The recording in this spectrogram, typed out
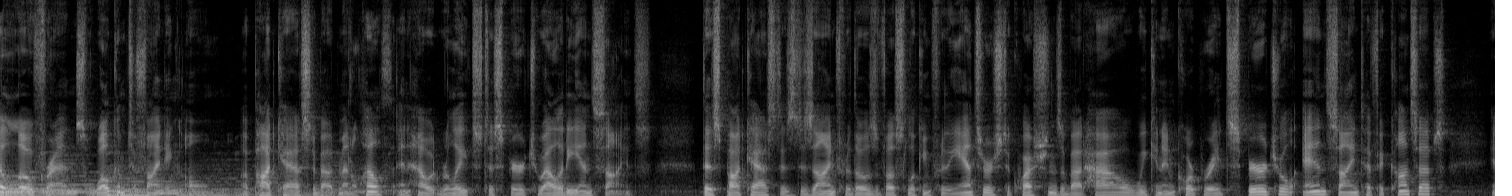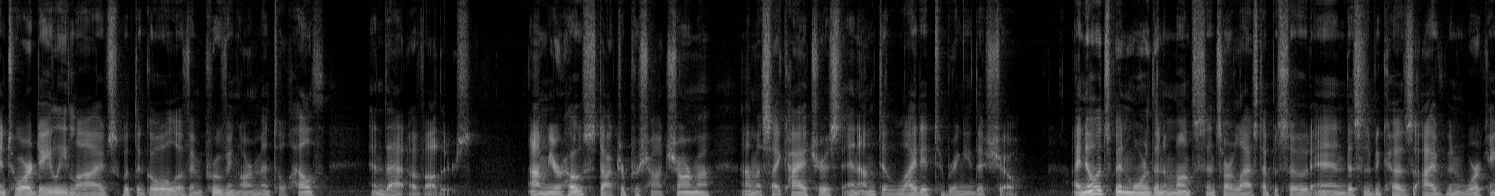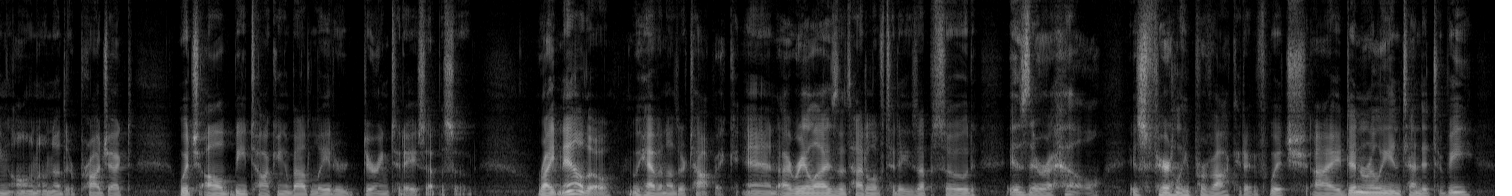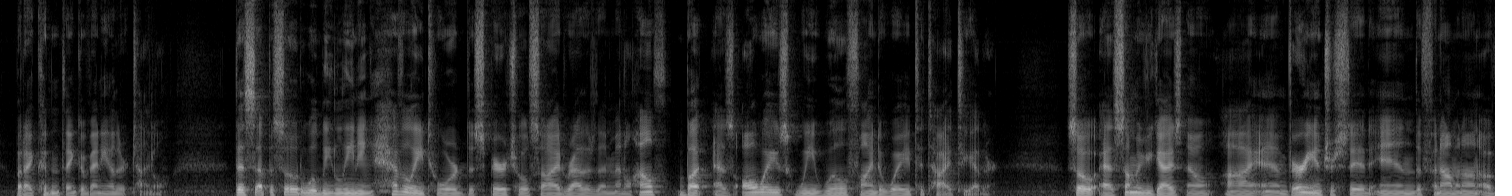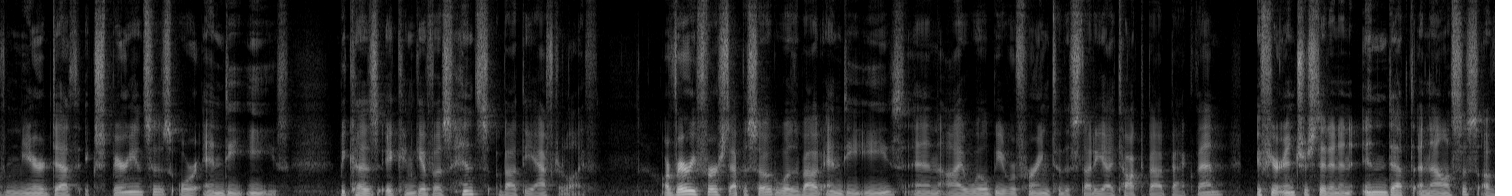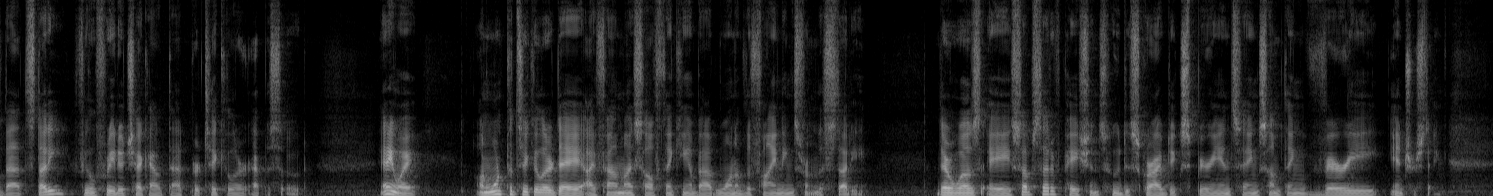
Hello, friends. Welcome to Finding AUM, a podcast about mental health and how it relates to spirituality and science. This podcast is designed for those of us looking for the answers to questions about how we can incorporate spiritual and scientific concepts into our daily lives with the goal of improving our mental health and that of others. I'm your host, Dr. Prashant Sharma. I'm a psychiatrist, and I'm delighted to bring you this show. I know it's been more than a month since our last episode, and this is because I've been working on another project, which I'll be talking about later during today's episode. Right now, though, we have another topic, and I realize the title of today's episode, Is There a Hell? is fairly provocative, which I didn't really intend it to be, but I couldn't think of any other title. This episode will be leaning heavily toward the spiritual side rather than mental health, but as always, we will find a way to tie it together. So, as some of you guys know, I am very interested in the phenomenon of near death experiences or NDEs because it can give us hints about the afterlife. Our very first episode was about NDEs, and I will be referring to the study I talked about back then. If you're interested in an in depth analysis of that study, feel free to check out that particular episode. Anyway, on one particular day, I found myself thinking about one of the findings from the study there was a subset of patients who described experiencing something very interesting,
